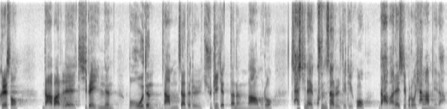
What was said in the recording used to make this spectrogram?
그래서 나발의 집에 있는 모든 남자들을 죽이겠다는 마음으로 자신의 군사를 데리고 나발의 집으로 향합니다.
